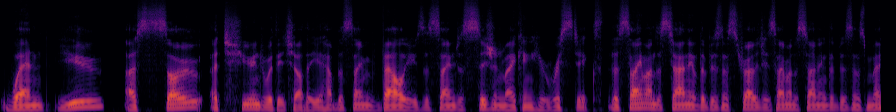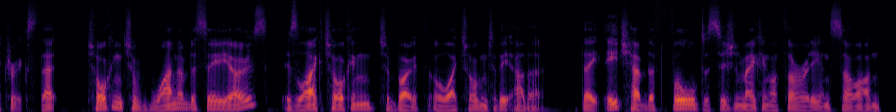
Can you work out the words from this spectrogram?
when you are so attuned with each other. You have the same values, the same decision making heuristics, the same understanding of the business strategy, the same understanding of the business metrics that talking to one of the CEOs is like talking to both or like talking to the other. They each have the full decision making authority and so on.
